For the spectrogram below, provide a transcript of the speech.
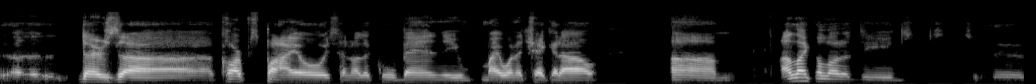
uh, there's uh Corpse Pile. It's another cool band. You might want to check it out. Um, I like a lot of the uh,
